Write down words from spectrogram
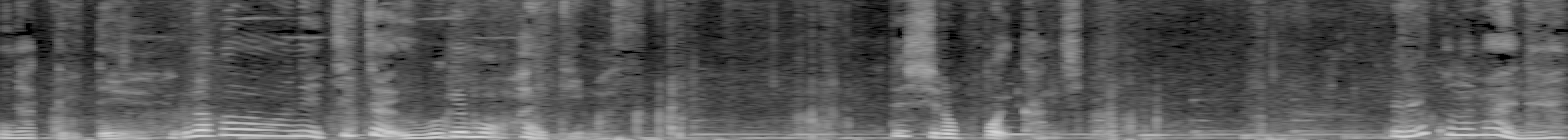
になっていて裏側はねちっちゃい産毛も生えています。で白っぽい感じ。でねこの前ね、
